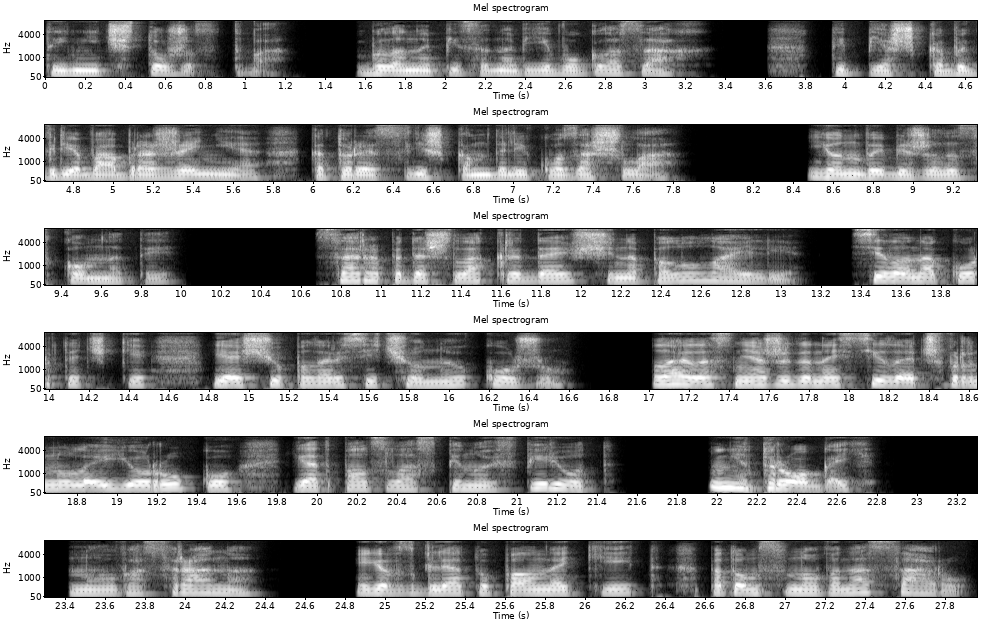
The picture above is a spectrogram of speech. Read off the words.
«Ты ничтожество», было написано в его глазах. Ты пешка в игре воображения, которая слишком далеко зашла. И он выбежал из комнаты. Сара подошла к рыдающей на полу Лайли, села на корточки и ощупала рассеченную кожу. Лайла с неожиданной силой отшвырнула ее руку и отползла спиной вперед. «Не трогай!» Но у вас рано. Ее взгляд упал на Кейт, потом снова на Сару.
